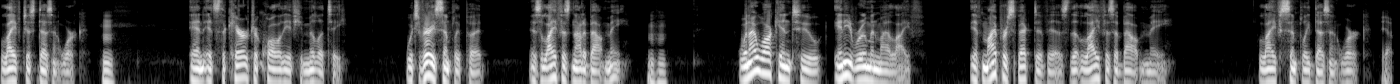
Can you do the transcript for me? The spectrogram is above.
life just doesn't work. Hmm. And it's the character quality of humility, which, very simply put, is life is not about me. Mm-hmm. When I walk into any room in my life, if my perspective is that life is about me, life simply doesn't work. Yep.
